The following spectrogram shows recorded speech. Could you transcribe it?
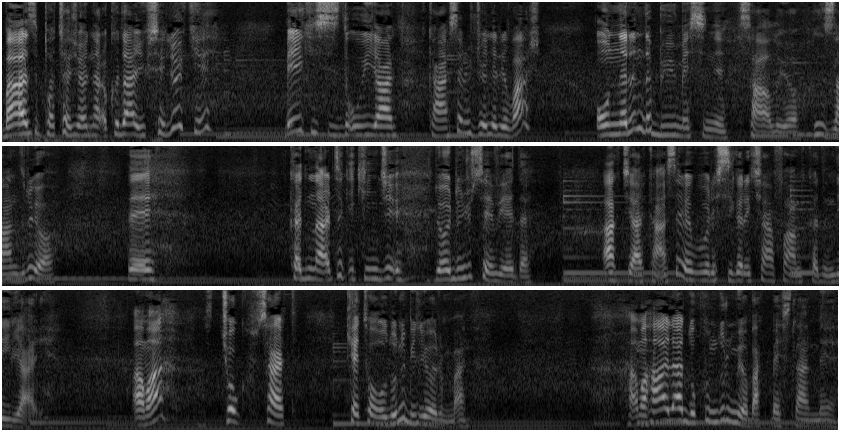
bazı patojenler o kadar yükseliyor ki belki sizde uyuyan kanser hücreleri var. Onların da büyümesini sağlıyor, hızlandırıyor. Ve kadın artık ikinci, dördüncü seviyede akciğer kanseri ve böyle sigara içen falan bir kadın değil yani. Ama çok sert keto olduğunu biliyorum ben. Ama hala dokundurmuyor bak beslenmeye.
